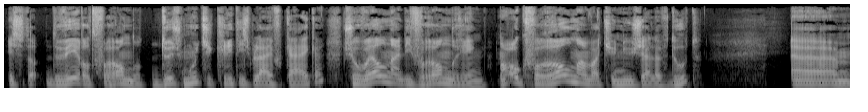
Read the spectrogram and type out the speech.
is dat de wereld verandert. Dus moet je kritisch blijven kijken. Zowel naar die verandering, maar ook vooral naar wat je nu zelf doet. Ehm,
